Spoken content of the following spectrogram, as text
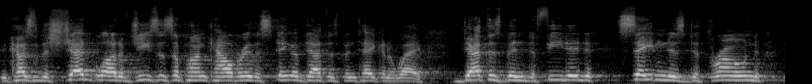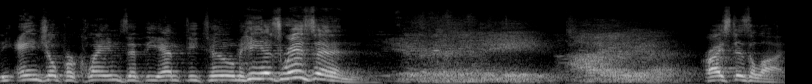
Because of the shed blood of Jesus upon Calvary, the sting of death has been taken away. Death has been defeated. Satan is dethroned. The angel proclaims at the empty tomb, He is risen. He is risen Christ is alive.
